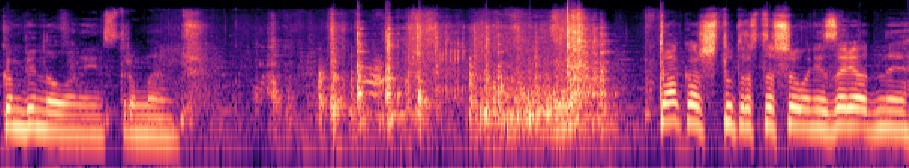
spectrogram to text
комбінований інструмент. Також тут розташовані зарядні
